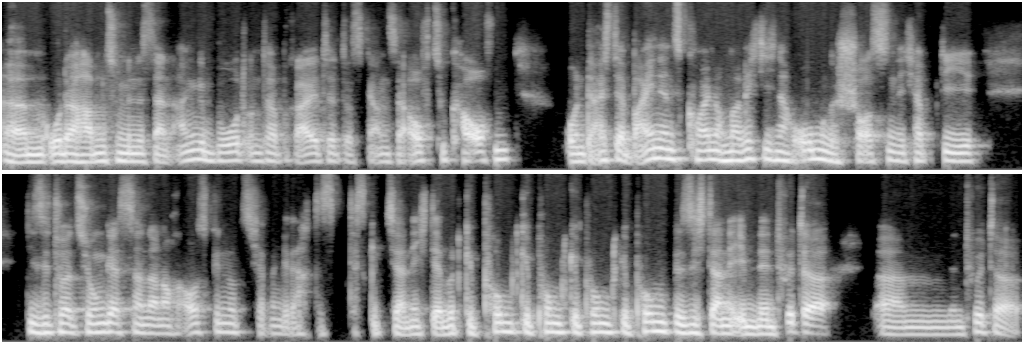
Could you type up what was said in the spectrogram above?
ähm, oder haben zumindest ein Angebot unterbreitet, das Ganze aufzukaufen. Und da ist der Binance-Coin nochmal richtig nach oben geschossen. Ich habe die, die Situation gestern dann auch ausgenutzt. Ich habe mir gedacht, das, das gibt es ja nicht. Der wird gepumpt, gepumpt, gepumpt, gepumpt, bis ich dann eben den Twitter, ähm, den Twitter,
